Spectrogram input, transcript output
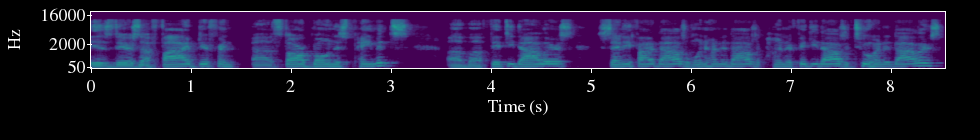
Is there's a five different uh, star bonus payments of uh, fifty dollars, seventy-five dollars, one hundred dollars, one hundred fifty dollars, or two hundred dollars.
